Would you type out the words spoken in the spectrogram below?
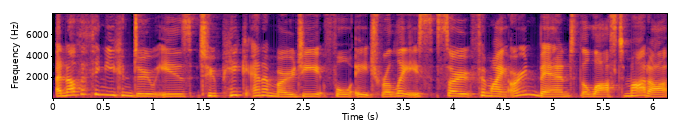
Another thing you can do is to pick an emoji for each release. So, for my own band, The Last Martyr,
